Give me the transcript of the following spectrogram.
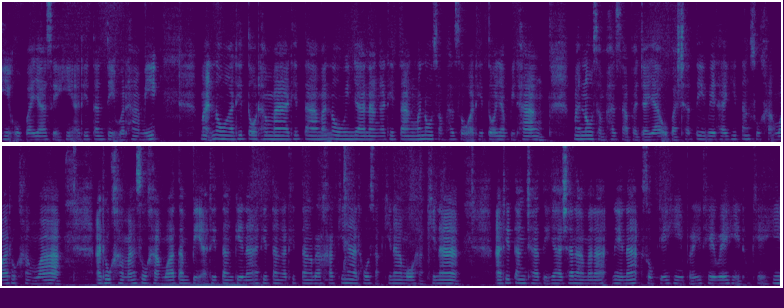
หิอุปยาเสหิอาทิตันติวทามิ มโนอาทิตโตธรรมาอาทิตตามโนวิญญาณังอาทิตังมโนสัมภโสอาทิตโตยัมปิทังมโนสัมภสสะปัจจยาอุปัชชติเวทายทิตังสุขังว่าทุกขังว่าอทุกขมาสุขังว่าตัมปิอาทิตตังเกนะอาทิตตังอาทิตตังราคะคินาโทสักคินาโมหะคินาอาทิตตังชาติยาชรามณะเนนะโสเกหิปริเทเวหิทุเคหิ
